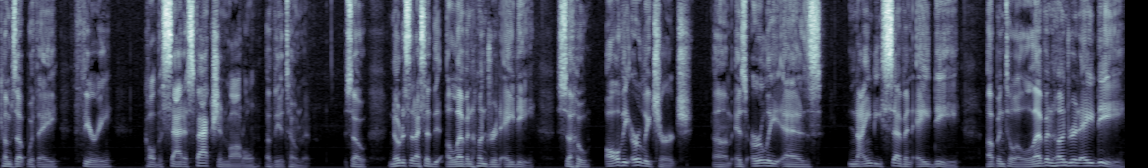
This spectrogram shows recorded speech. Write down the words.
comes up with a theory called the satisfaction model of the atonement. So notice that I said the 1100 AD. So all the early church, um, as early as 97 AD up until 1100 AD,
